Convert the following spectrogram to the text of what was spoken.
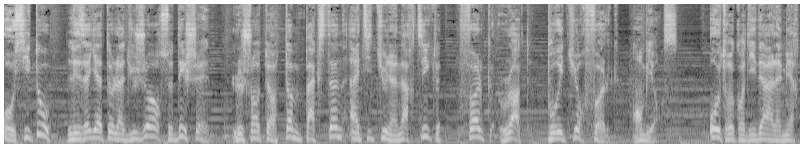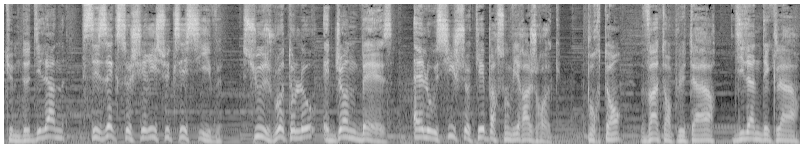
Aussitôt, les ayatollahs du genre se déchaînent le chanteur Tom Paxton intitule un article Folk Rot, pourriture folk, ambiance. Autre candidat à l'amertume de Dylan, ses ex-chéries successives, Suze Rotolo et John Baez, elle aussi choquée par son virage rock. Pourtant, 20 ans plus tard, Dylan déclare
